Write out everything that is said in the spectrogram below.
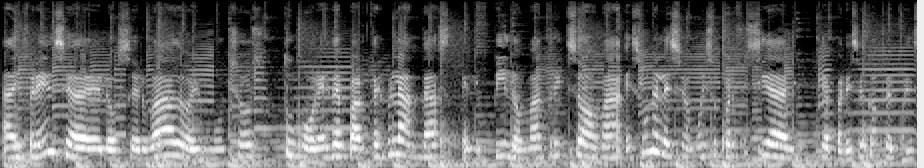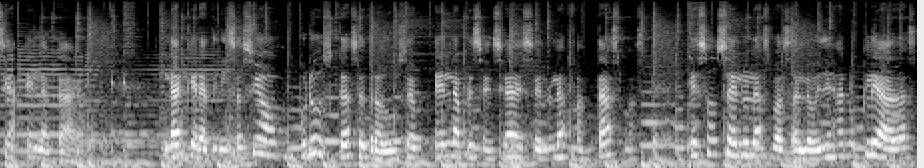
A diferencia de lo observado en muchos tumores de partes blandas, el pilomatrixoma es una lesión muy superficial que aparece con frecuencia en la cara. La queratinización brusca se traduce en la presencia de células fantasmas, que son células basaloides anucleadas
